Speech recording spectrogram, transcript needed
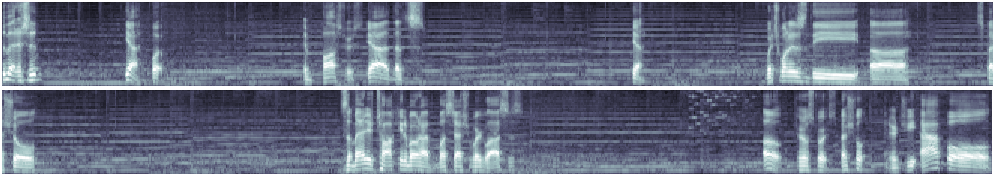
the medicine yeah what imposters yeah that's yeah. Which one is the uh special Does the man you're talking about have mustache and wear glasses? Oh, general store special energy apple.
